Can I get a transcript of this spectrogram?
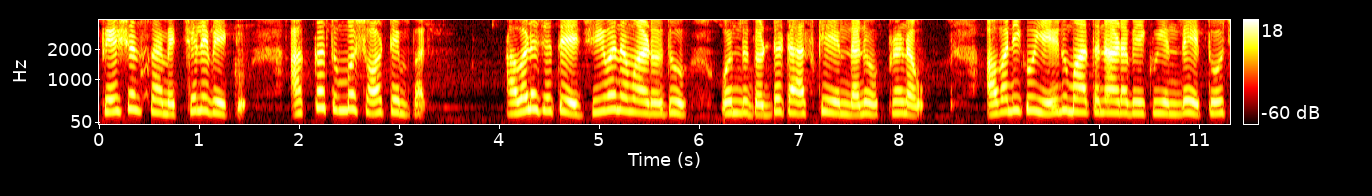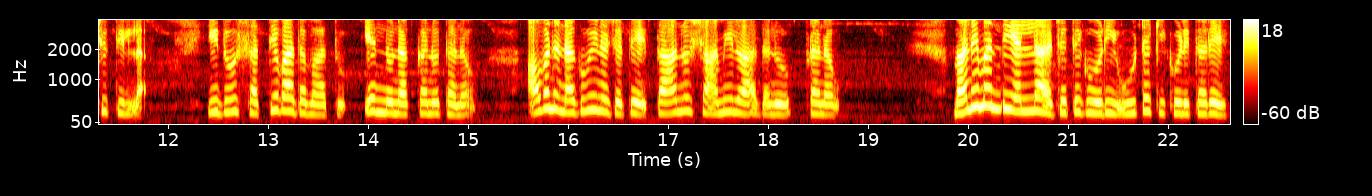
ಪೇಷನ್ಸ್ನ ಮೆಚ್ಚಲೇಬೇಕು ಅಕ್ಕ ತುಂಬ ಶಾರ್ಟ್ ಟೆಂಪರ್ ಅವಳ ಜೊತೆ ಜೀವನ ಮಾಡೋದು ಒಂದು ದೊಡ್ಡ ಟಾಸ್ಕೆ ಎಂದನು ಪ್ರಣವ್. ಅವನಿಗೂ ಏನು ಮಾತನಾಡಬೇಕು ಎಂದೇ ತೋಚುತ್ತಿಲ್ಲ. ಇದು ಸತ್ಯವಾದ ಮಾತು ಎಂದು ನಕ್ಕನು ತನವ್. ಅವನ ನಗುವಿನ ಜೊತೆ ತಾನು ಶಾಮೀಲು ಆದನು ಪ್ರಣವ್. ಮನೆ ಮಂದಿ ಎಲ್ಲ ಜೊತೆಗೂಡಿ ಊಟಕ್ಕೆ ಕುಳಿತರೆ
